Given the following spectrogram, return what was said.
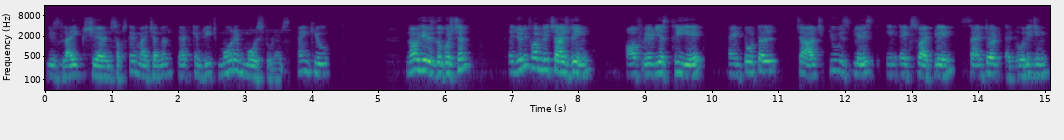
please like, share and subscribe my channel that can reach more and more students. Thank you. Now here is the question. A uniformly charged ring of radius 3a and total charge q is placed in xy plane centered at origin.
